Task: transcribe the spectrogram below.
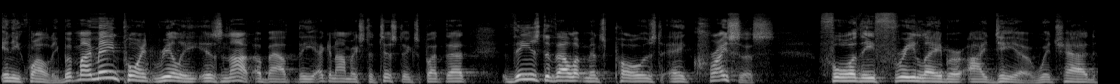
inequality. But my main point really is not about the economic statistics, but that these developments posed a crisis for the free labor idea, which had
